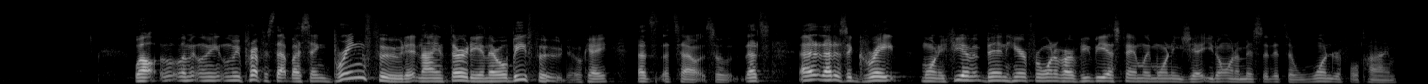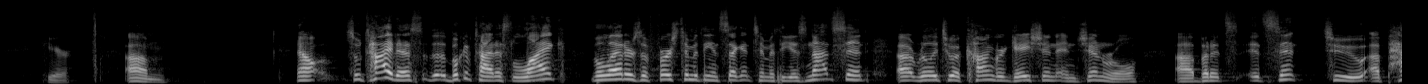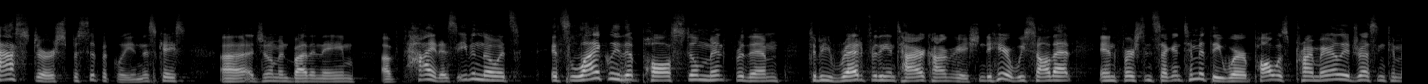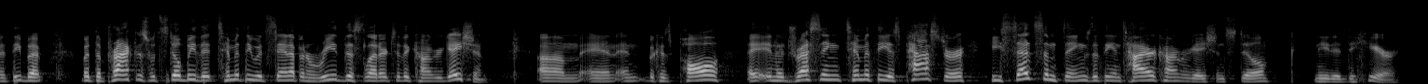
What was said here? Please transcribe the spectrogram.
Well, let me, let, me, let me preface that by saying bring food at 9.30 and there will be food, okay? That's, that's how, so that's, that, that is a great morning. If you haven't been here for one of our VBS family mornings yet, you don't want to miss it. It's a wonderful time here. Um, now, so Titus, the book of Titus, like the letters of 1 Timothy and 2 Timothy, is not sent uh, really to a congregation in general, uh, but it's, it's sent to a pastor specifically. In this case, uh, a gentleman by the name of Titus, even though it's, it's likely that Paul still meant for them to be read for the entire congregation to hear. We saw that in 1st and 2nd Timothy, where Paul was primarily addressing Timothy, but, but the practice would still be that Timothy would stand up and read this letter to the congregation. Um, and, and because Paul, in addressing Timothy as pastor, he said some things that the entire congregation still needed to hear.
